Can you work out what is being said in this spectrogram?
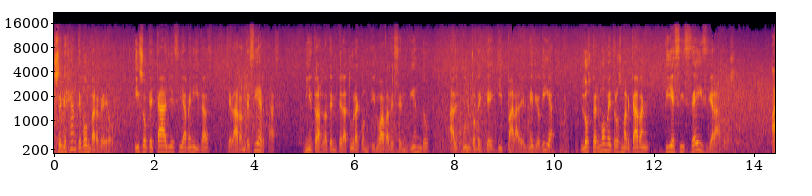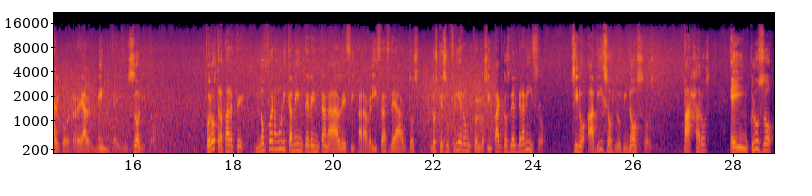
Semejante bombardeo hizo que calles y avenidas quedaran desiertas, mientras la temperatura continuaba descendiendo al punto de que, y para el mediodía, los termómetros marcaban 16 grados, algo realmente insólito. Por otra parte, no fueron únicamente ventanales y parabrisas de autos los que sufrieron con los impactos del granizo, sino avisos luminosos, pájaros e incluso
